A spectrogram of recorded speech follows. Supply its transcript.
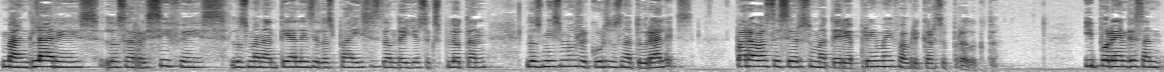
manglares, los arrecifes, los manantiales de los países donde ellos explotan los mismos recursos naturales para abastecer su materia prima y fabricar su producto y por ende están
